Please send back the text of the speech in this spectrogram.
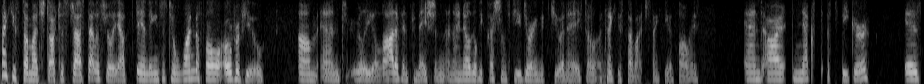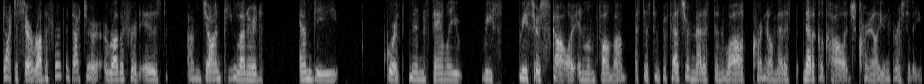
thank you so much, Dr. Straus. That was really outstanding and just a wonderful overview um, and really a lot of information. And I know there'll be questions for you during the Q&A, so thank you so much. Thank you as always. And our next speaker is Dr. Sarah Rutherford. And Dr. Rutherford is um, John P. Leonard, MD, Gorthman Family Research Scholar in Lymphoma, Assistant Professor of Medicine, Weill Cornell Medical College, Cornell University.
